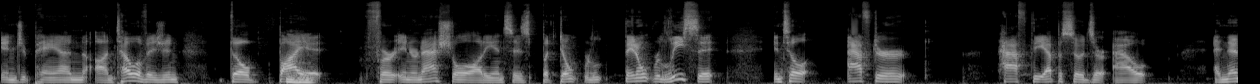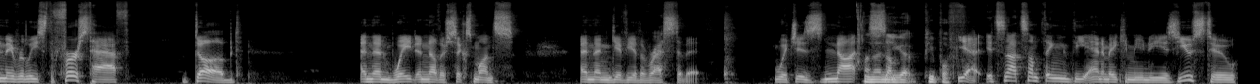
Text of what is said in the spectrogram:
in Japan on television, they'll buy Mm-hmm. it for international audiences, but don't re- they don't release it until after half the episodes are out, and then they release the first half dubbed, and then wait another six months, and then give you the rest of it, which is not. And then some- you got people. F- yeah, it's not something the anime community is used to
